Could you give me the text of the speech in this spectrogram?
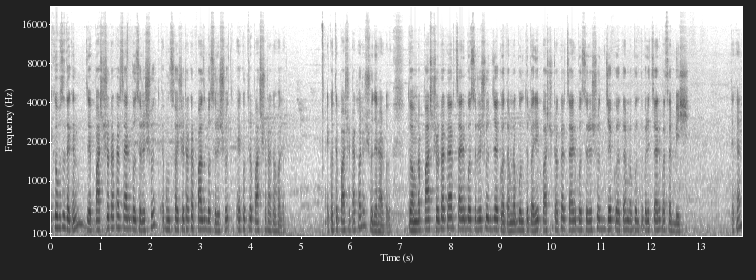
এক অবস্থা দেখেন যে পাঁচশো টাকার চার বছরের সুদ এবং ছয়শো টাকার পাঁচ বছরের সুদ একত্রে পাঁচশো টাকা হলে। একত্রে পাঁচশো টাকা হলে সুদের হার কত? তো আমরা পাঁচশো টাকার চার বছরের সুদ যে কত, আমরা বলতে পারি পাঁচশো টাকার চার বছরের সুদ যে কত, আমরা বলতে পারি চার পাঁচা বিশ। দেখেন,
